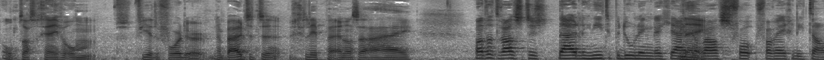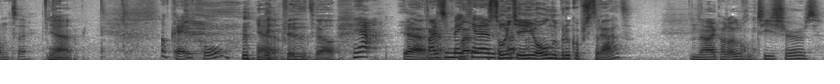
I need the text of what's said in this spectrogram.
opdracht gegeven om via de voordeur naar buiten te glippen. En dan zei hij, Want het was dus duidelijk niet de bedoeling dat jij Nee. er was voor, vanwege die tante. ja, Oké, cool. ja. Ik vind het wel. Ja. Ja, het is een beetje een- Stond je in je onderbroek op straat? Nou, ik had ook nog een t-shirt.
